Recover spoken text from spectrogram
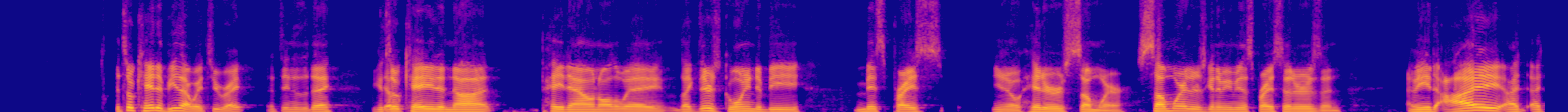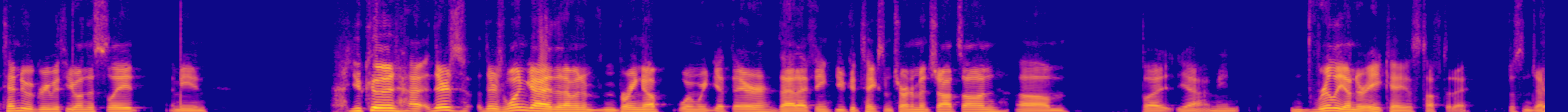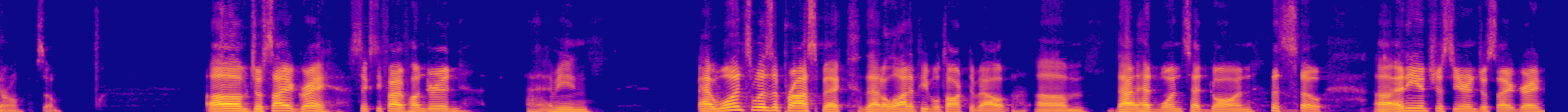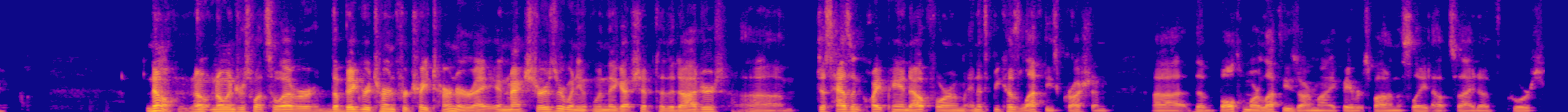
It's okay to be that way too, right? At the end of the day, it's yep. okay to not pay down all the way. Like there's going to be mispriced, you know, hitters somewhere. Somewhere there's going to be mispriced hitters, and I mean, I, I, I tend to agree with you on this slate. I mean, you could uh, there's there's one guy that I'm going to bring up when we get there that I think you could take some tournament shots on. Um, but yeah, I mean, really under 8K is tough today, just in general. Yeah. So, um, Josiah Gray, 6,500. I mean, at once was a prospect that a lot of people talked about. Um, that had once had gone. so, uh, any interest here in Josiah Gray? No, no, no interest whatsoever. The big return for Trea Turner, right, and Max Scherzer when he, when they got shipped to the Dodgers, um, just hasn't quite panned out for him, and it's because lefties crush him. Uh, the Baltimore lefties are my favorite spot on the slate outside of course.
